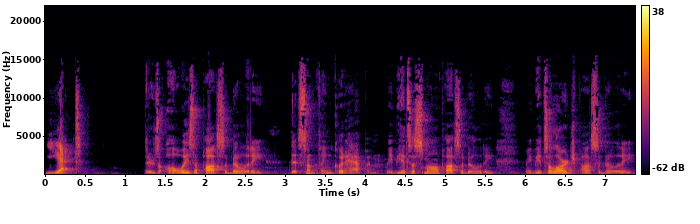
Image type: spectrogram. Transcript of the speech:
Yet. There's always a possibility that something could happen. Maybe it's a small possibility, maybe it's a large possibility,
